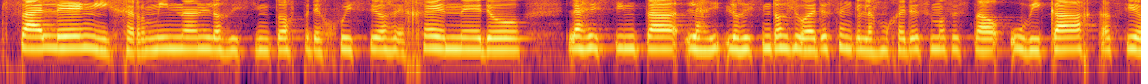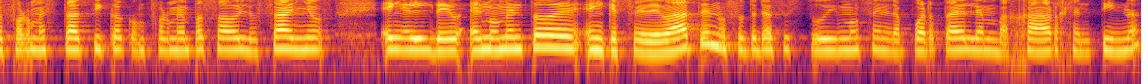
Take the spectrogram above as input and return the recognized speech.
salen y germinan los distintos prejuicios de género, las distintas, los distintos lugares en que las mujeres hemos estado ubicadas casi de forma estática conforme han pasado los años. En el, el momento en que se debate, nosotras estuvimos en la puerta de la Embajada Argentina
